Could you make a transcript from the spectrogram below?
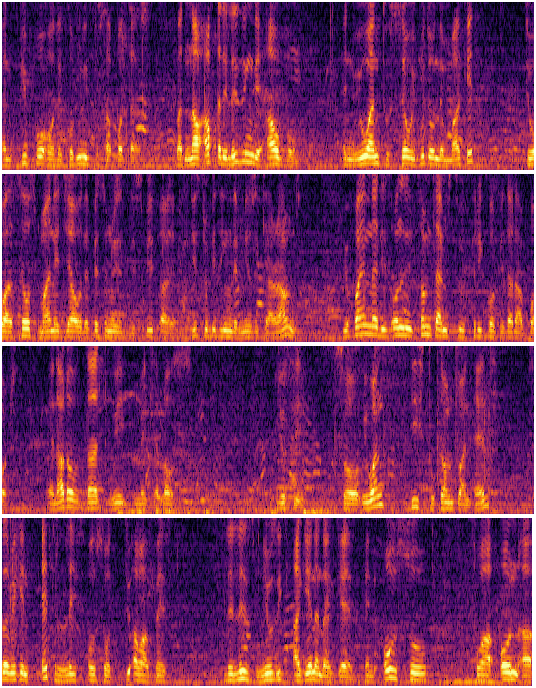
and people or the community to support us. But now after releasing the album and we want to sell, we put on the market to our sales manager or the person who is uh, distributing the music around, you find that it's only sometimes two, three copies that are bought. And out of that, we make a loss. You see. So we want this to come to an end so that we can at least also do our best release music again and again, and also for our own uh,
